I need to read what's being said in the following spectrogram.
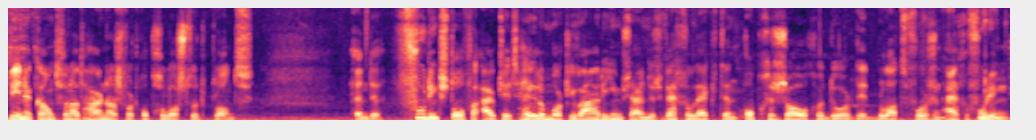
binnenkant van het harnas wordt opgelost door de plant. En de voedingsstoffen uit dit hele mortuarium zijn dus weggelekt en opgezogen door dit blad voor zijn eigen voeding.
